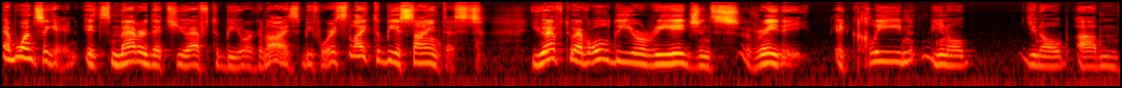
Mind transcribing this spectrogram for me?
And once again, it's matter that you have to be organized before. It's like to be a scientist. You have to have all the, your reagents ready, a clean, you know, you know, um,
